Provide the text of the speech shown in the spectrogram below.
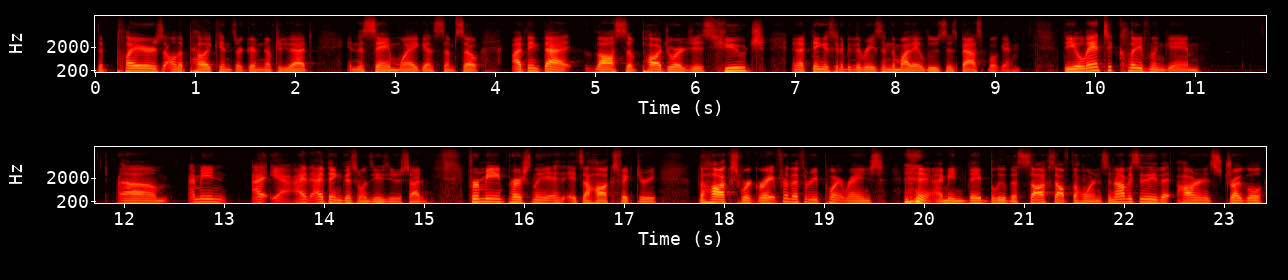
the players on the Pelicans are good enough to do that in the same way against them. So I think that loss of Paul George is huge, and I think it's going to be the reason why they lose this basketball game. The Atlanta Cleveland game, um, I mean, I, yeah, I, I think this one's easier to decide. For me personally, it's a Hawks victory. The Hawks were great from the three point range. I mean, they blew the socks off the Hornets, and obviously the Hornets struggle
